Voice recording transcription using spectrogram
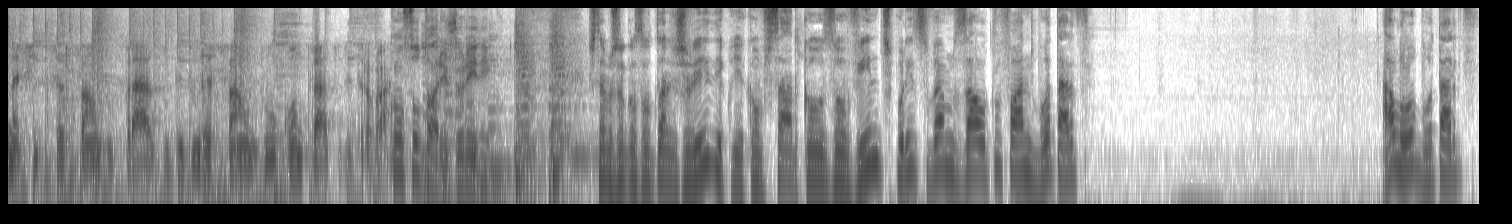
na fixação do prazo de duração do contrato de trabalho. Consultório Jurídico. Estamos no consultório jurídico e a conversar com os ouvintes, por isso vamos ao telefone. Boa tarde. Alô, boa tarde.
